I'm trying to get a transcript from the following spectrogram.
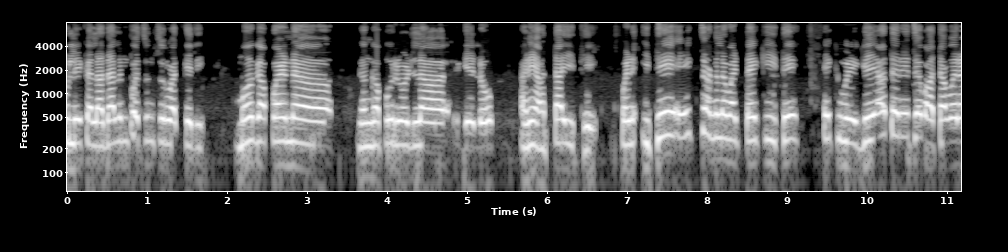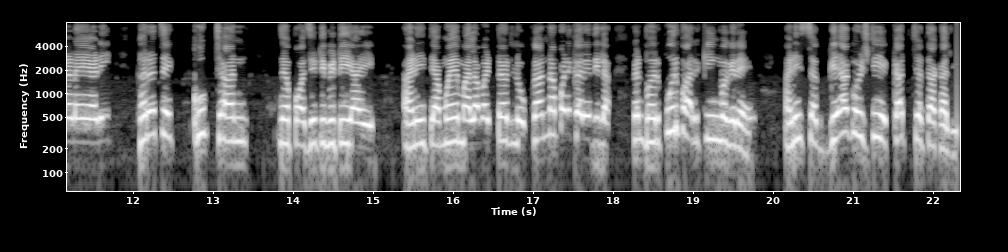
फुले कलादालनपासून सुरुवात केली. मग आपण गंगापूर रोडला गेलो आणि आता इथे. पण इथे एक चांगलं वाटतंय की इथे एक वेगळ्या तऱ्हेचं वातावरण आहे आणि खरंच एक खूप छान पॉझिटिव्हिटी आहे. आणि त्यामुळे मला वाटतं लोकांना पण खरेदीला कारण भरपूर पार्किंग वगैरे आहे. आणि सगळ्या गोष्टी एकाच छताखाली.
